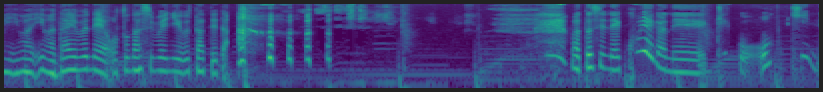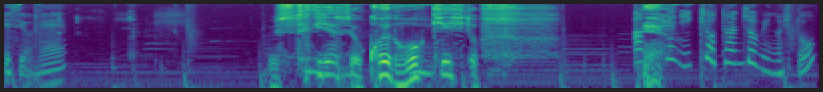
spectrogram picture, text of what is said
え、今、今だいぶね、おとなしめに歌ってた。私ね、声がね、結構大きいんですよね。素敵ですよ。声が大きい人。あ、え何？今日誕生日の人？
